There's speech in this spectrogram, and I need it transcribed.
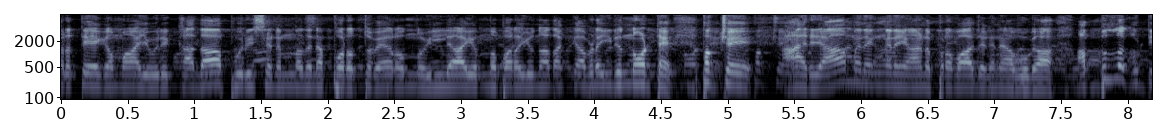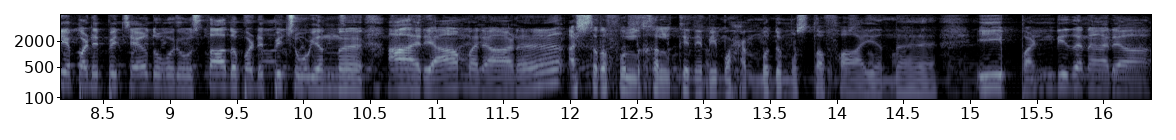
പ്രത്യേകമായ ഒരു കഥാപുരുഷൻ എന്നതിനപ്പുറത്ത് വേറൊന്നും ഇല്ല എന്ന് പറയുന്നു. അതൊക്കെ അവിടെ ഇരുന്നോട്ടെ. പക്ഷേ ആ രാമൻ എങ്ങനെയാണ് പ്രവാചകനാവുക? അബ്ദുള്ള കുട്ടിയെ പഠിപ്പിച്ച ഏതോ ഒരു ഉസ്താദ് പഠിപ്പിച്ചു എന്ന് ആ രാമനാണ് അഷ്റഫുൽ ഖൽക്ക് നബി മുഹമ്മദ് മുസ്തഫ എന്ന്. ഈ പണ്ഡിതനാരാ?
